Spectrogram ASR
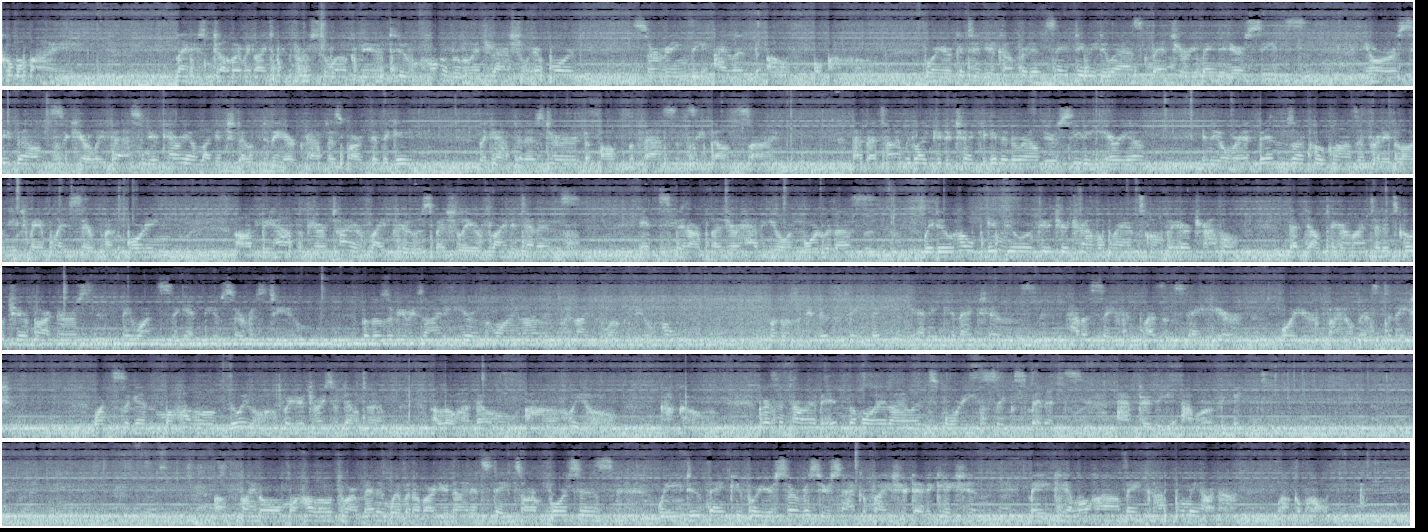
como Mai. Ladies and gentlemen, we'd like to be the first to welcome you to Honolulu International Airport, serving the island of Oahu. For your continued comfort and safety, we do ask that you remain in your seats, your seatbelt securely fastened, your carry-on luggage towed to the aircraft is parked at the gate. The captain has turned off the fasten seatbelt sign. At that time, we'd like you to check in and around your seating area. In the overhead bins or coat closet for any belongings you may have placed there when boarding. On behalf of your entire flight crew, especially your flight attendants, it's been our pleasure having you on board with us. We do hope if your future travel plans call for air travel, that Delta Airlines and its codeshare partners may once again be of service to you. For those of you residing here in the Hawaiian Islands, we'd like to welcome you home. For those of you visiting, making any connections, have a safe and pleasant stay here or your final destination. Once again, mahalo nui for your choice of Delta. Aloha no, ahui ho, kako. Present time in the Hawaiian Islands, 46 minutes after the hour of 8. Mahalo to our men and women of our United States Armed Forces. We do thank you for your service, your sacrifice, your dedication. Make aloha, make pumehana. Welcome home.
